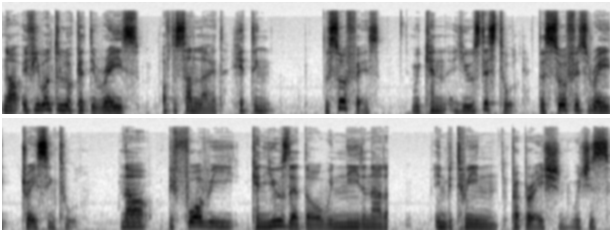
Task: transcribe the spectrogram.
now if you want to look at the rays of the sunlight hitting the surface, we can use this tool, the surface ray tracing tool. Now, before we can use that though, we need another in between preparation, which is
